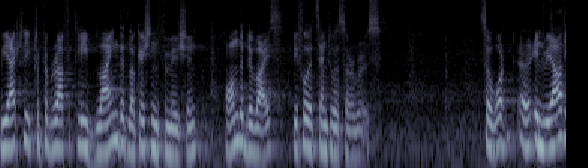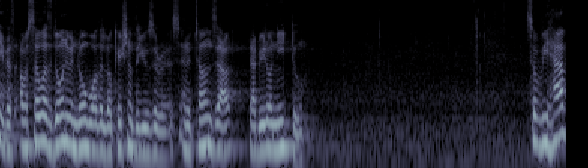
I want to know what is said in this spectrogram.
we actually cryptographically blind the location information on the device before it's sent to our servers. So what, uh, in reality, this, our servers don't even know what the location of the user is, and it turns out that we don't need to. So we have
